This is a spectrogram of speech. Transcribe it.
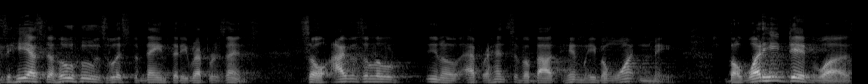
he has the who who's list of names that he represents. So I was a little, you know, apprehensive about him even wanting me. But what he did was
